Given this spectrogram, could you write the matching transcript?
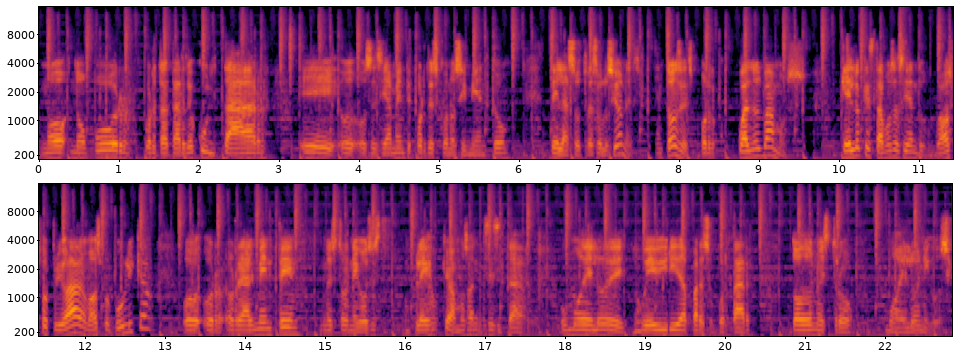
no, no por, por tratar de ocultar eh, o, sencillamente por desconocimiento de las otras soluciones. Entonces, ¿por cuál nos vamos? ¿Qué es lo que estamos haciendo? ¿Vamos por privado, vamos por pública? O, o, realmente nuestro negocio es complejo que vamos a necesitar un modelo de nube híbrida para soportar todo nuestro modelo de negocio?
